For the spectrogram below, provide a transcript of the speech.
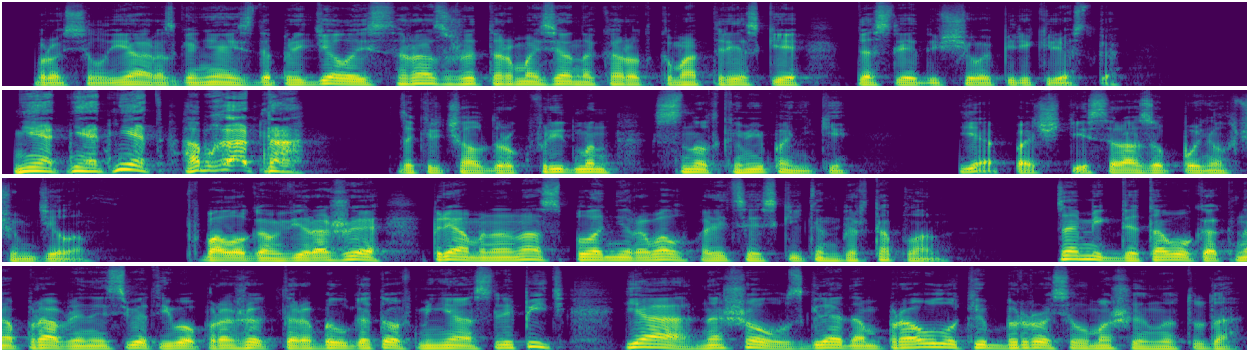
– бросил я, разгоняясь до предела и сразу же тормозя на коротком отрезке до следующего перекрестка. «Нет, нет, нет! Обратно!» – закричал друг Фридман с нотками паники. Я почти сразу понял, в чем дело. В пологом вираже прямо на нас планировал полицейский конвертоплан. За миг до того, как направленный свет его прожектора был готов меня ослепить, я нашел взглядом проулок и бросил машину туда.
